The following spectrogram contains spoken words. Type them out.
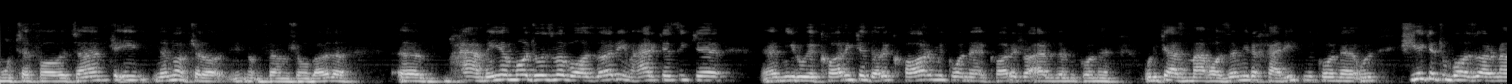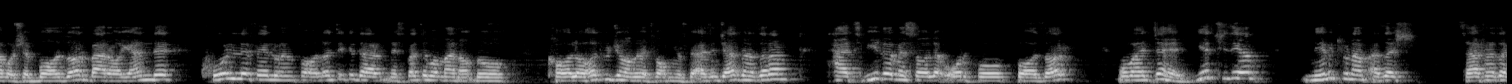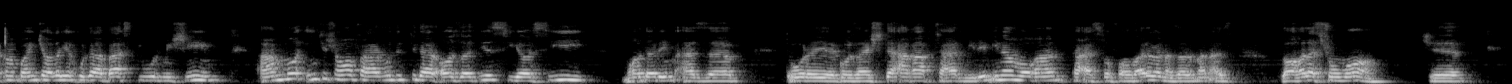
متفاوتن که این نمی‌دونم چرا این میفهم شما برادر همه ما جزو بازاریم. هر کسی که نیروی کاری که داره کار می‌کنه کارش رو عرضه می‌کنه اونی که از مغازه میره خرید می‌کنه اون کیه که تو بازار نباشه؟ بازار برایند کل فعل و انفعالاتی که در نسبت با منابع و کالاها تو جامعه اتفاق میفته از این جهت به نظرم تطبیق مثال عرف و بازار موجهه. یه چیزی هم نمی‌تونم ازش صرف نظر کنم با اینکه حالا یه خورده بحث دور میشیم. اما اینکه شما فرمودید که در آزادی سیاسی ما داریم از دوره گذشته عقبتر میریم اینم واقعا تاسف آوره به نظر من از لاحال از شما که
